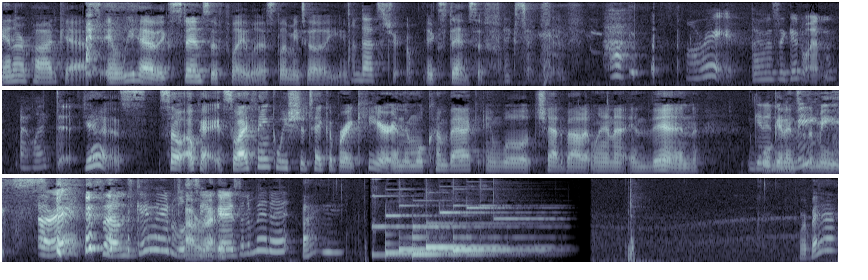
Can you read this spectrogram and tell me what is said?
And our podcast, and we have extensive playlists. Let me tell you, That's true. extensive. Extensive. That was a good one. I liked it. Yes. So okay, so I think we should take a break here, and then we'll come back and we'll chat about Atlanta, and then we'll get into the meats. All right, sounds good. We'll All see right. you guys in a minute. Bye. We're back.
